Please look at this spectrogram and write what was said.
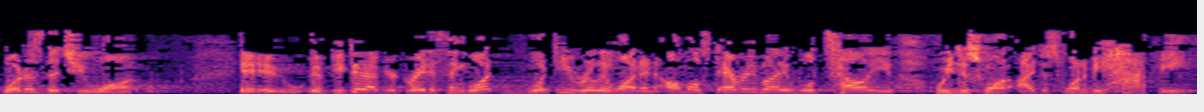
what is that you want? If you could have your greatest thing, what, what do you really want? And almost everybody will tell you, we just want, I just want to be happy.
